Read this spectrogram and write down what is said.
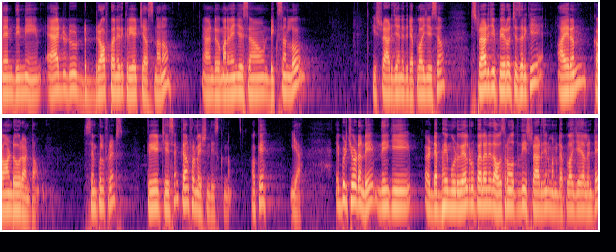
నేను దీన్ని యాడ్ టు డ్రాఫ్ట్ అనేది క్రియేట్ చేస్తున్నాను. అండ్ మనం ఏం చేసాం డిక్సన్లో ఈ స్ట్రాటజీ అనేది డిప్లాయ్ చేసాం. స్ట్రాటజీ పేరు వచ్చేసరికి ఐరన్ కాండోర్ అంటాం. సింపుల్ ఫ్రెండ్స్ క్రియేట్ చేసాం కన్ఫర్మేషన్ తీసుకున్నాం. ఓకే? యా. ఇప్పుడు చూడండి దీనికి డెబ్భై మూడు వేల రూపాయలు అనేది అవసరం అవుతుంది ఈ స్ట్రాటజీని మనం డిప్లాయ్ చేయాలంటే.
